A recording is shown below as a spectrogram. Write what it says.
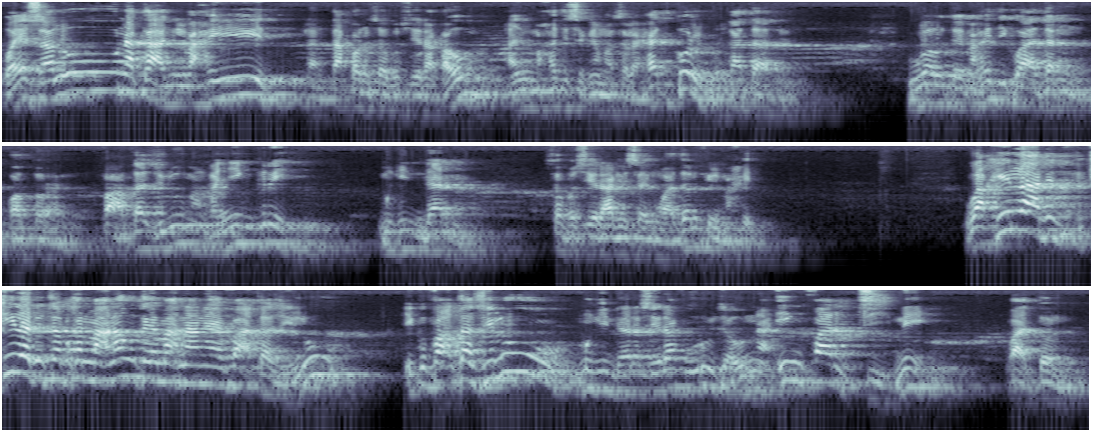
Wa yasalunaka anil mahid. Lan takon sapa sira kaum anil mahid sing masalah haid kul berkata. Wa utai mahid iku adzan kotoran. Fa'tazilu maka nyingkri menghindar sapa sira sing wadon fil mahid. Wakila kila diucapkan makna utai maknanya fa'tazilu iku fa'tazilu menghindar sira furu jauna ing farjine wadon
